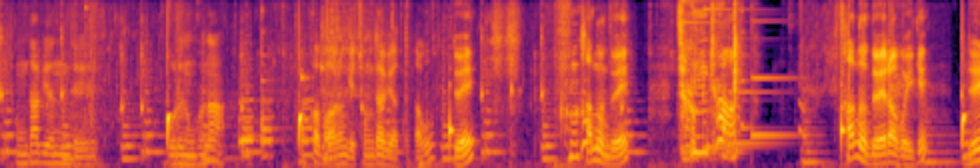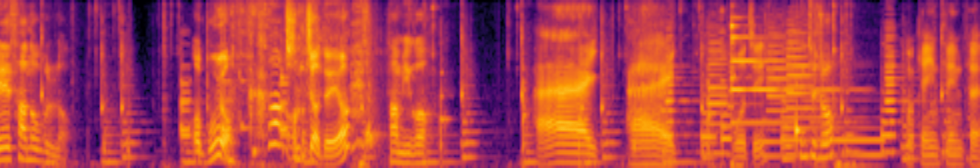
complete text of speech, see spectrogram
정답이었는데 모르는구나. 아까 말한 게 정답이었다고? 뇌? 산호 뇌? 정답! 산호 뇌라고 이게? 뇌산호블럭. 아 뭐야? 진짜 뇌야? 다음 이거 아이 아이 뭐지? 힌트 줘. 오케이 힌트 힌트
